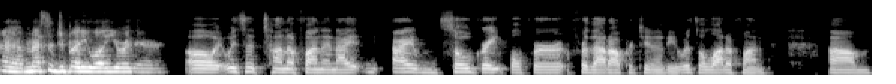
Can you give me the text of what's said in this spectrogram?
uh, message buddy while you were there oh it was a ton of fun and i i'm so grateful for for that opportunity it was a lot of fun um,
